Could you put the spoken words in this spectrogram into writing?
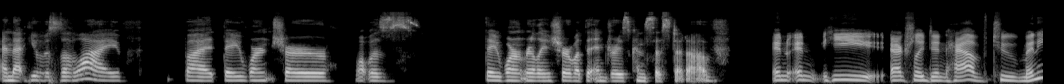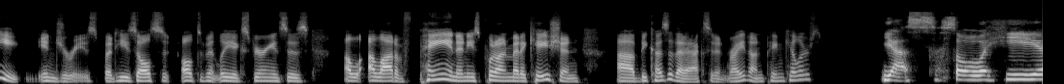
and that he was alive, but they weren't sure what was, they weren't really sure what the injuries consisted of. And, and he actually didn't have too many injuries, but he's also ultimately experiences a, a lot of pain and he's put on medication uh, because of that accident, right? On painkillers? Yes. So he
